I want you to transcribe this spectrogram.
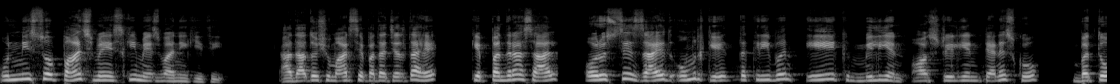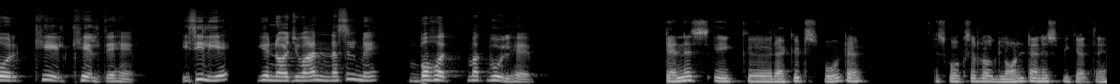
انیس سو پانچ میں اس کی میزبانی کی تھی۔ اعداد و شمار سے پتا چلتا ہے کہ پندرہ سال اور اس سے زائد عمر کے تقریباً ایک ملین آسٹریلین ٹینس کو بطور کھیل کھیلتے ہیں۔ اسی لیے یہ نوجوان نسل میں بہت مقبول ہے۔ ٹینس ایک ریکٹ سپورٹ ہے۔ اس کو اکثر لوگ لان ٹینس بھی کہتے ہیں۔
